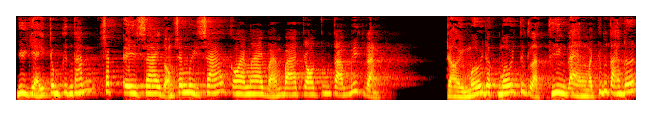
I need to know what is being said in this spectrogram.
Như vậy trong Kinh Thánh, sách Ê-sai đoạn 66 câu 22 và 23 cho chúng ta biết rằng trời mới đất mới tức là thiên đàng mà chúng ta đến.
